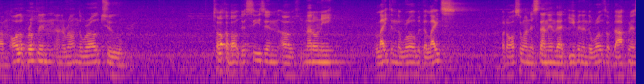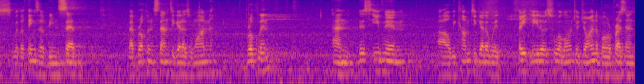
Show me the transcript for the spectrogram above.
um, all of Brooklyn and around the world to talk about this season of not only lighting the world with the lights, but also understanding that even in the worlds of darkness, with the things that have been said, that Brooklyn stand together as one Brooklyn. And this evening, uh, we come together with faith leaders who are going to join the borough president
